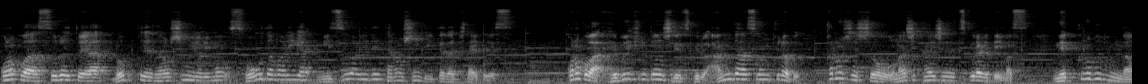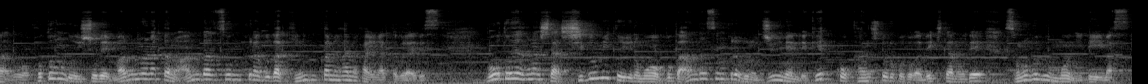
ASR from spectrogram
この子はストレートやロックで楽しむよりもソーダ割りや水割りで楽しんでいただきたい子です。この子はヘブンヒル原子で作るアンダーソンクラブ。彼女たちと同じ会社で作られています。ネックの部分などほとんど一緒で丸の中のアンダーソンクラブがキングカメハメハになったぐらいです。冒頭で話した渋みというのも僕アンダーソンクラブの10年で結構感じ取ることができたのでその部分も似ています。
